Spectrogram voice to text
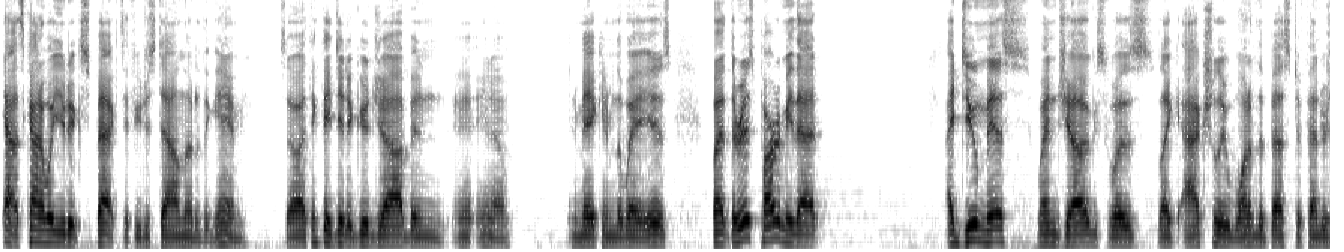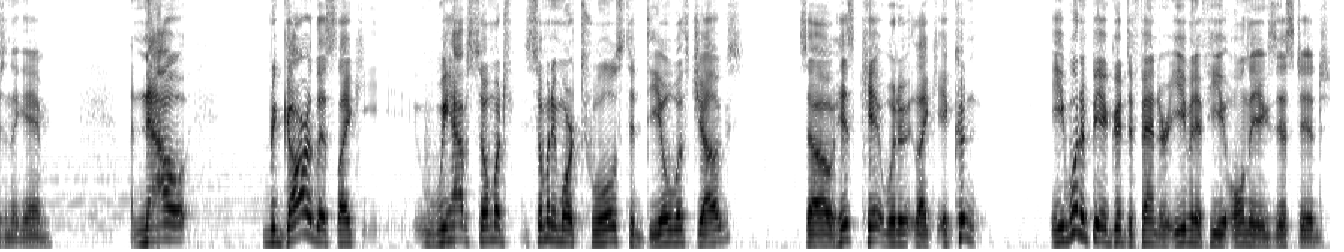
Yeah, it's kind of what you'd expect if you just downloaded the game. So I think they did a good job in, in you know in making him the way he is. But there is part of me that I do miss when Jugs was like actually one of the best defenders in the game. Now, regardless, like we have so much, so many more tools to deal with Jugs. So his kit would have like it couldn't. He wouldn't be a good defender even if he only existed.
